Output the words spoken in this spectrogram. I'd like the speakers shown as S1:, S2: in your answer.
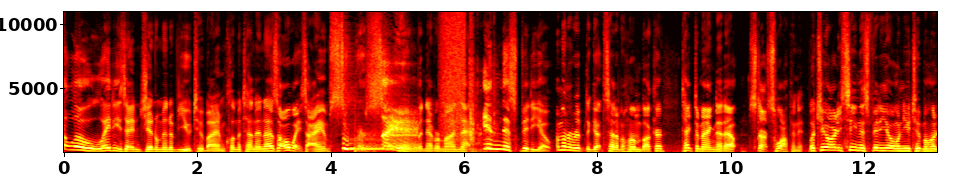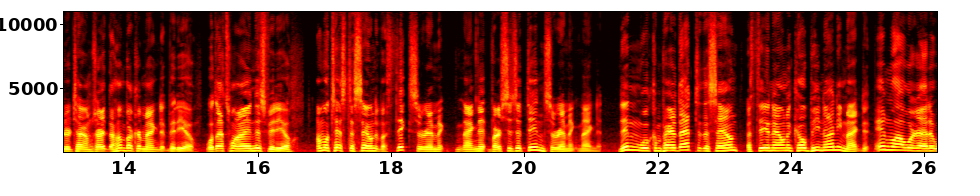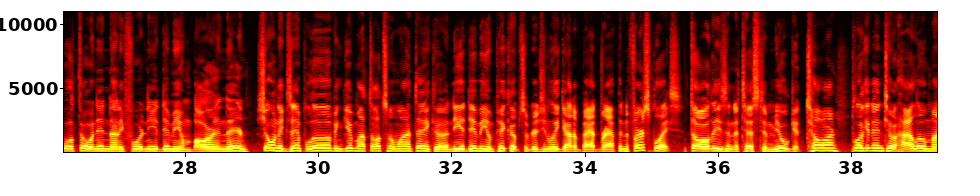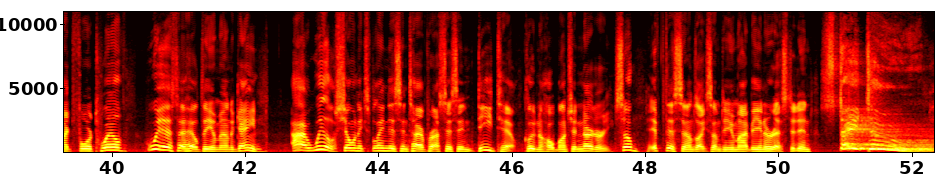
S1: Hello, ladies and gentlemen of YouTube. I am Clementine, and as always, I am Super Saiyan. But never mind that. In this video, I'm gonna rip the guts out of a humbucker, take the magnet out, start swapping it. But you already seen this video on YouTube a hundred times, right? The humbucker magnet video. Well, that's why in this video, I'm gonna test the sound of a thick ceramic magnet versus a thin ceramic magnet. Then we'll compare that to the sound a thin Alnico P90 magnet. And while we're at it, we'll throw an N94 neodymium bar in there and show an example of and give my thoughts on why I think uh, neodymium pickups originally got a bad rap in the first place. Throw all these in a testing mule guitar, plug it into a high-low mic 412 with a healthy amount of gain. I will show and explain this entire process in detail, including a whole bunch of nerdery. So, if this sounds like something you might be interested in, stay tuned!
